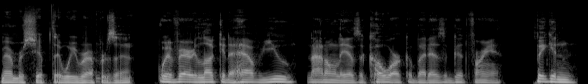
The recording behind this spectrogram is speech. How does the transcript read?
membership that we represent. We're very lucky to have you not only as a coworker, but as a good friend. Speaking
